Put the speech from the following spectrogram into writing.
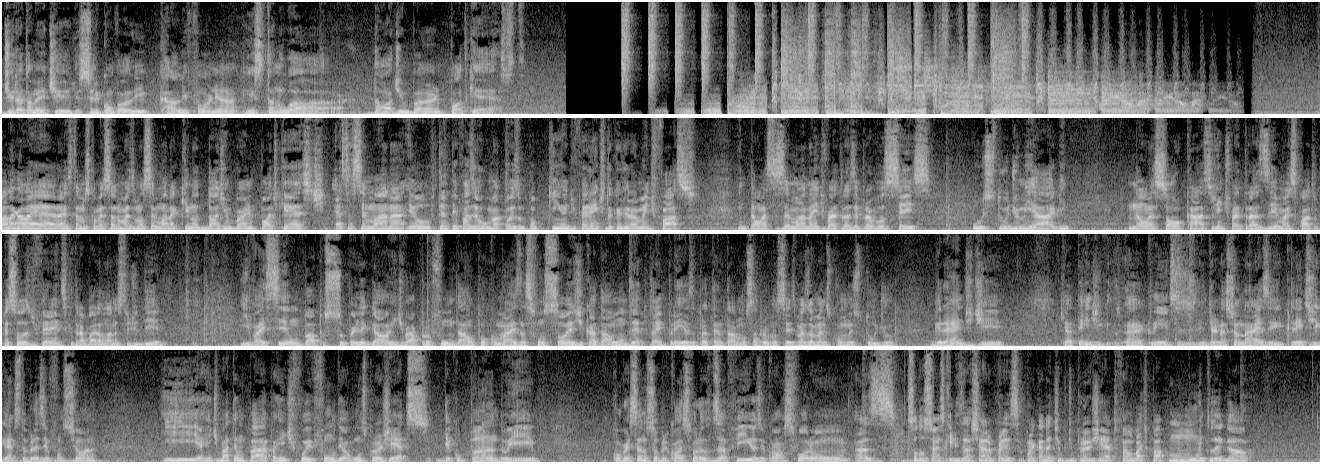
Diretamente de Silicon Valley, Califórnia, está no ar Dodge and Burn Podcast. Fala galera, estamos começando mais uma semana aqui no Dodge and Burn Podcast. Essa semana eu tentei fazer alguma coisa um pouquinho diferente do que eu geralmente faço. Então essa semana a gente vai trazer para vocês o estúdio Miyagi. Não é só o Cássio, a gente vai trazer mais quatro pessoas diferentes que trabalham lá no estúdio dele. E vai ser um papo super legal. A gente vai aprofundar um pouco mais nas funções de cada um dentro da empresa para tentar mostrar para vocês mais ou menos como um estúdio grande de que atende uh, clientes internacionais e clientes gigantes do Brasil funciona. E a gente bateu um papo, a gente foi fundo em alguns projetos, decupando e conversando sobre quais foram os desafios e quais foram as soluções que eles acharam para cada tipo de projeto. Foi um bate-papo muito legal,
